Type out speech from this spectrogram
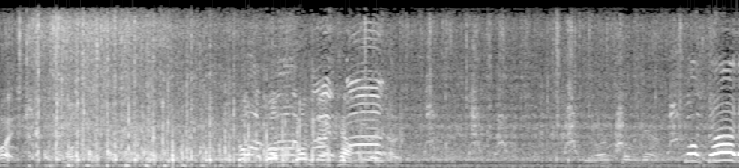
Right. Swans, swans, swans don't count. do they? No. Go, Dad!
